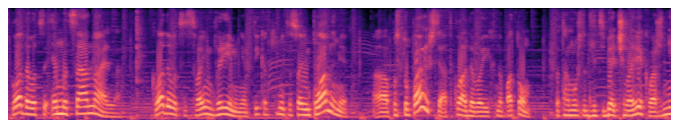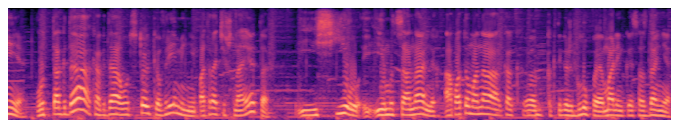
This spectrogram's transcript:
вкладываться эмоционально, вкладываться своим временем, ты какими-то своими планами поступаешься, откладывая их на потом, потому что для тебя человек важнее. Вот тогда, когда вот столько времени потратишь на это, и сил, и эмоциональных, а потом она, как, э, как ты говоришь, глупое маленькое создание,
